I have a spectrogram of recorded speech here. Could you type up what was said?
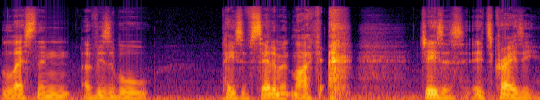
less than a visible piece of sediment. Like, Jesus, it's crazy.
